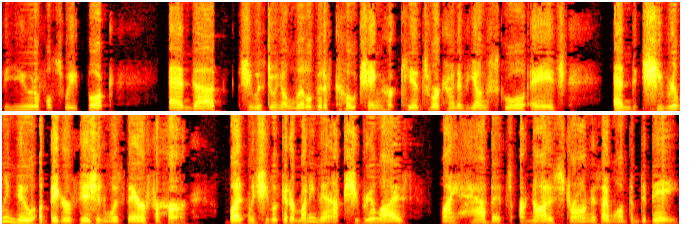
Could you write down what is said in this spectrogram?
beautiful, sweet book, and uh, she was doing a little bit of coaching. Her kids were kind of young school age, and she really knew a bigger vision was there for her. But when she looked at her money map, she realized my habits are not as strong as I want them to be.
